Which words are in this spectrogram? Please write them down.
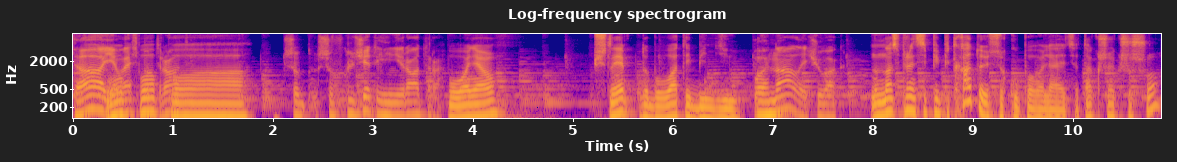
Да, я весь потратив, щоб, щоб включити генератора. Поняв. Пішли добувати бензин. Погнали, чувак. Ну, у нас, в принципі, під хатою все купа валяється, так що якщо що,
